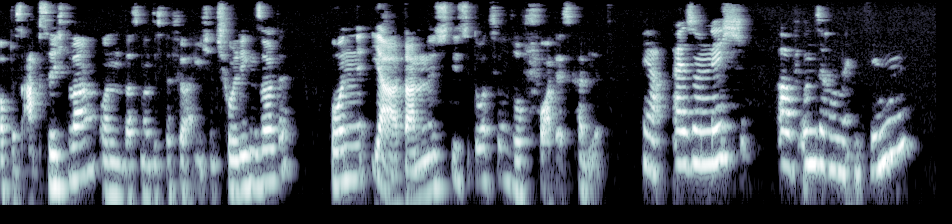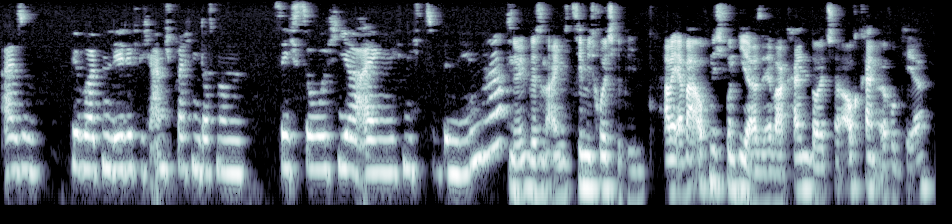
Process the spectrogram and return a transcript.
ob das Absicht war und dass man sich dafür eigentlich entschuldigen sollte. Und ja, dann ist die Situation sofort eskaliert. Ja, also nicht auf unserem Sinnen. Also wir wollten lediglich ansprechen, dass man sich so hier eigentlich nicht zu benehmen hat. Nee, wir sind eigentlich ziemlich ruhig geblieben. Aber er war auch nicht von hier, also er war kein Deutscher, auch kein Europäer.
